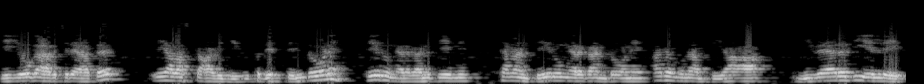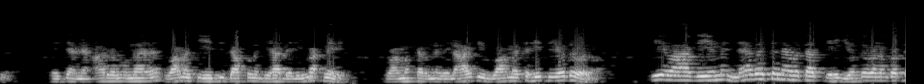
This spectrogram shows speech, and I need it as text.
මේ යෝගාචරයට ඒ අවස්ථාවේදී උපදෙස් දෙන්න ඕනේ. තේරුම් අරගන්න තියෙන්නේ Taman තේරුම් අරගන්න ඕනේ අරමුණක් දිහා නිවැරදි එල්ලේක. ඒ කියන්නේ අරමුණ වම තියේදී දකුණ දිහා බැලීමක් නෙවෙයි. වම කරන වෙලාවේදී වමට හිත යොදවනවා. ඒ වාගේම නැවත නැවතත් එහි යොදවනකොට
